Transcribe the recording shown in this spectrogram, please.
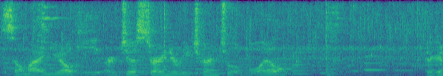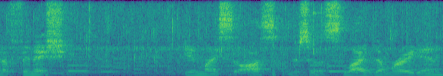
So my gnocchi are just starting to return to a boil. They're gonna finish in my sauce. I'm just gonna slide them right in.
